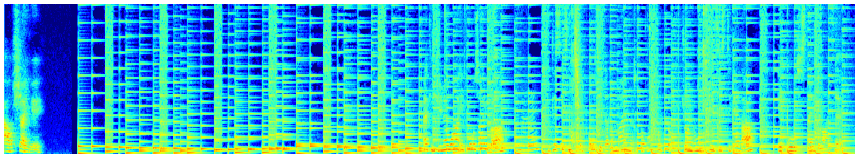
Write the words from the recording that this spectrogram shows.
I'll show you. Becky, do you know why it falls over? No. Because it's not supported at the moment, but once we put, join all the pieces together, it will stabilise it.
